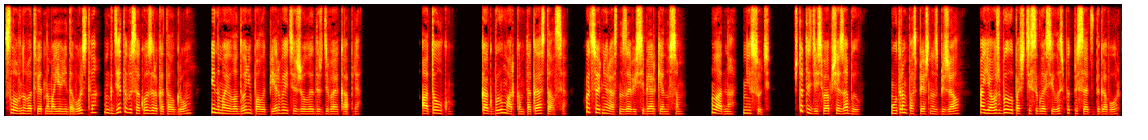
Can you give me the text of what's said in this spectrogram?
Словно в ответ на мое недовольство, где-то высоко зарокотал гром, и на мою ладонь упала первая тяжелая дождевая капля. А толку? Как был Марком, так и остался. Хоть сотню раз назови себя Аркенусом. Ладно, не суть. Что ты здесь вообще забыл? Утром поспешно сбежал, а я уж было почти согласилась подписать договор.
